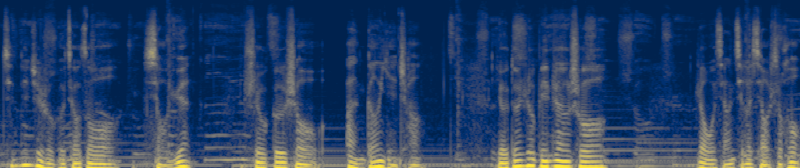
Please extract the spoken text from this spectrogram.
今天这首歌叫做《小院》，是由歌手暗刚演唱。有段热评这样说：“让我想起了小时候，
